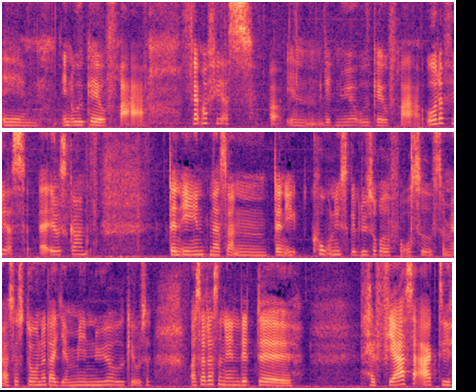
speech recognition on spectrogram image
øh, en udgave fra 85 og en lidt nyere udgave fra 88 af Elskeren. Den ene, den er sådan den ikoniske lyserøde forside, som jeg også har stående derhjemme i en nyere udgivelse. Og så er der sådan en lidt øh, 70'er-agtig,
